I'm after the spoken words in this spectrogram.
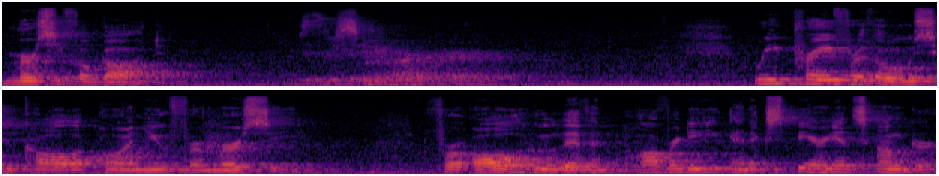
Merciful God. We pray for those who call upon you for mercy, for all who live in poverty and experience hunger,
